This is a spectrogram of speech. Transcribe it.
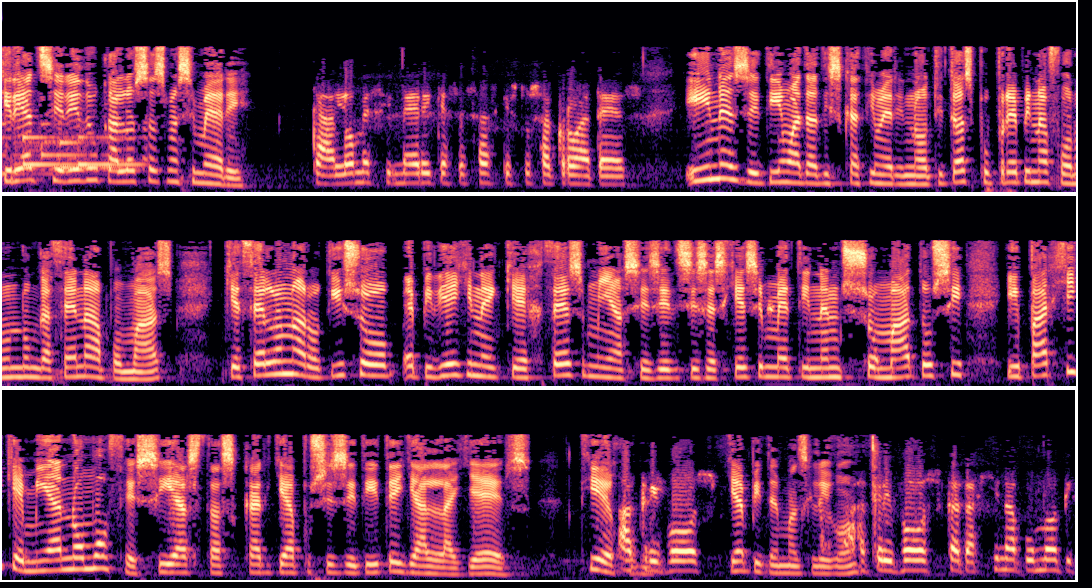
Κυρία Τσιρίδου, καλό σας μεσημέρι. Καλό μεσημέρι και σε εσάς και στους ακροατές. Είναι ζητήματα της καθημερινότητας που πρέπει να αφορούν τον καθένα από εμά και θέλω να ρωτήσω, επειδή έγινε και χθες μια συζήτηση σε σχέση με την ενσωμάτωση, υπάρχει και μια νομοθεσία στα σκαριά που συζητείτε για αλλαγές. Τι έχουμε; Ακριβώς. Για πείτε μας λίγο. Ακριβώς. Καταρχήν να πούμε ότι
